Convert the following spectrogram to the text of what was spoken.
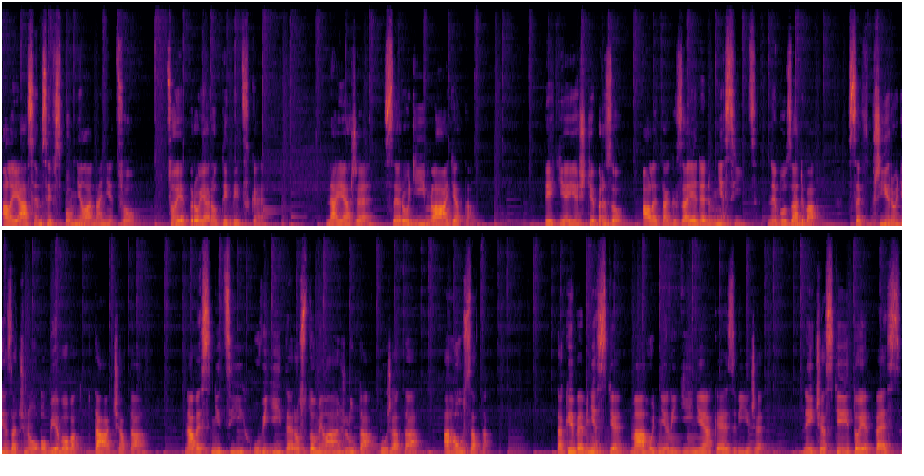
Ale já jsem si vzpomněla na něco, co je pro jaro typické. Na jaře se rodí mláďata. Teď je ještě brzo, ale tak za jeden měsíc nebo za dva se v přírodě začnou objevovat ptáčata, na vesnicích uvidíte rostomilá žlutá kuřata a housata. Taky ve městě má hodně lidí nějaké zvíře. Nejčastěji to je pes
